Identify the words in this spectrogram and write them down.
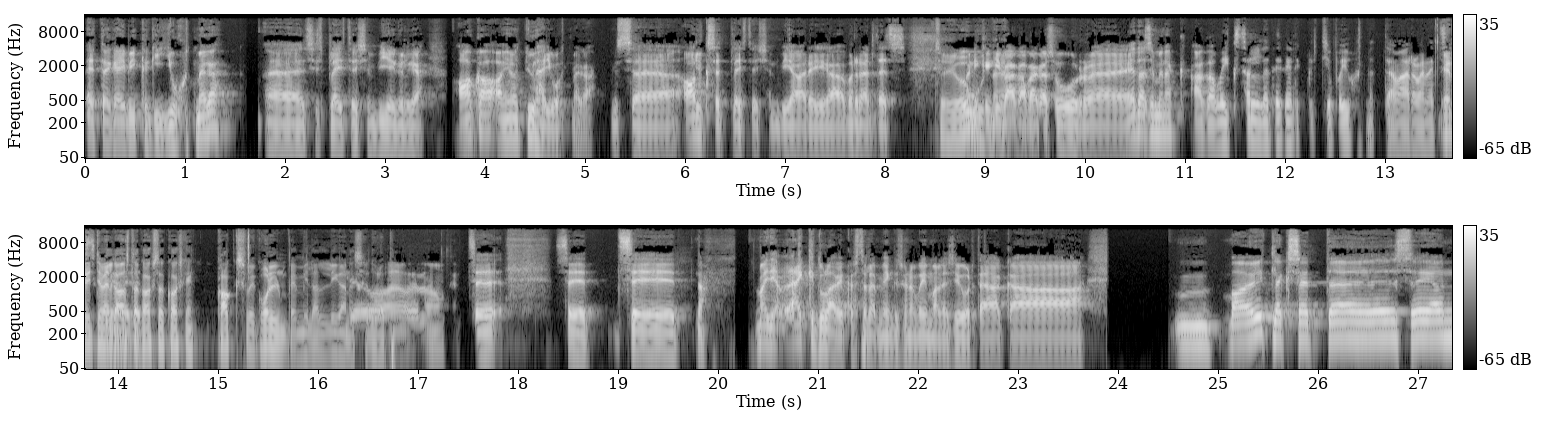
et ta käib ikkagi juhtmega Äh, siis Playstation viie külge, aga ainult ühe juhtmega, mis äh, algset Playstation VR-iga võrreldes. on ikkagi väga-väga suur äh, edasiminek, aga võiks olla tegelikult juba juhtmeta, ma arvan, et. eriti veel ka aastal kaks tuhat kakskümmend kaks või kolm või millal iganes see tuleb. see, see, see noh, ma ei tea, äkki tulevikus tuleb mingisugune võimalus juurde, aga. ma ütleks, et see on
